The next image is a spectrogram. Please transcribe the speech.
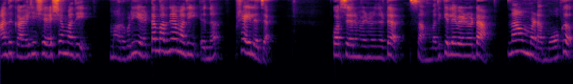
അത് കഴിഞ്ഞ ശേഷം മതി. മറുപടി ഏട്ടൻ പറഞ്ഞാൽ മതി എന്ന് ശൈലജ കുറച്ചു നേരം വേണു എന്നിട്ട് സമ്മതിക്കല്ലേ വേണു കേട്ടാ. നമ്മുടെ മോക്ക്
